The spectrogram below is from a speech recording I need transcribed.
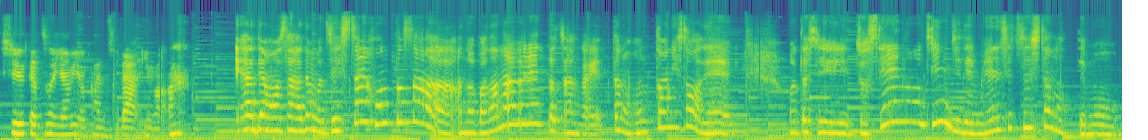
就活の闇を感じた、今。いやでもさ、でも実際ほんとさ、あのバナナブレッドちゃんが言ったの本当にそうで、私、女性の人事で面接したのっても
